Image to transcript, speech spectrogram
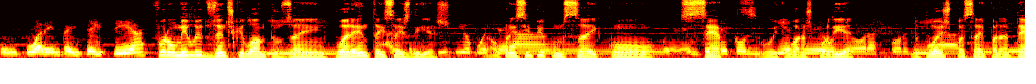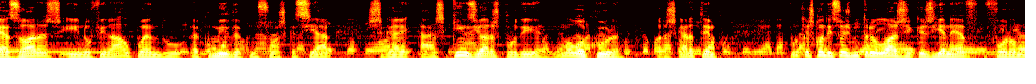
em 46 dias. Foram 1.200 quilómetros em 46 dias. Ao princípio comecei com 7, 8 horas por dia. Depois passei para 10 horas e no final, quando a comida começou a escassear, cheguei às 15 horas por dia. Uma loucura para chegar a tempo. Porque as condições meteorológicas e a neve foram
